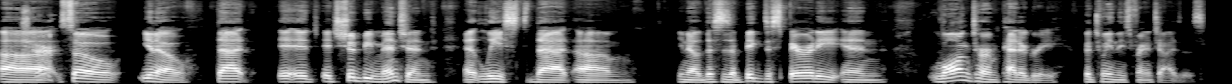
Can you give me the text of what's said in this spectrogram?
Uh, Sure. So you know that it, it it should be mentioned at least that um, you know this is a big disparity in long term pedigree between these franchises.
